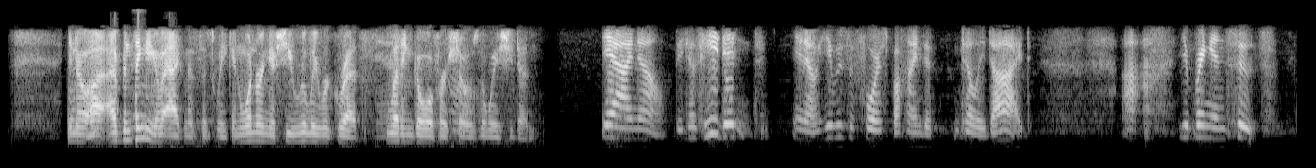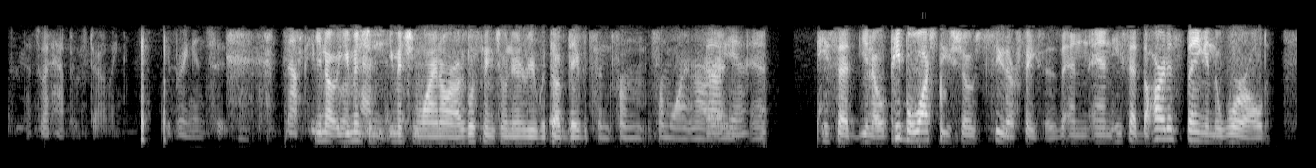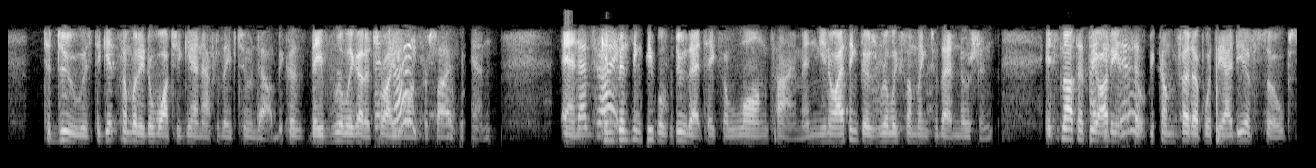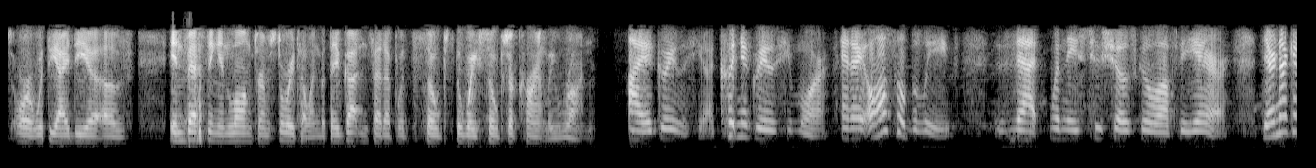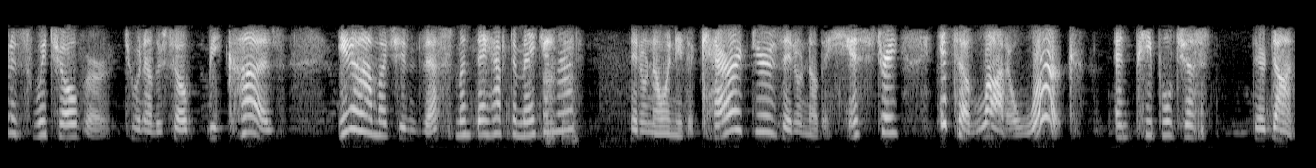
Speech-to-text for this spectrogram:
you know. I, I've been thinking of Agnes this week and wondering if she really regrets Yeah. letting go of her shows the way she did. Yeah, I know because he didn't. You know, he was the force behind it until he died. Uh, you bring in suits. That's what happens, darling. You bring in suits, not people. you know, you mentioned you mentioned Y&R. I was listening to an interview with Doug Davidson from from Y&R. Oh, and, yeah. and he said, you know, people watch these shows to see their faces, and and he said the hardest thing in the world to do is to get somebody to watch again after they've tuned out because they've really got to try you right. on for size again. And right. convincing people to do that takes a long time. And you know, I think there's really something to that notion. It's not that the I audience has become fed up with the idea of soaps or with the idea of investing in long-term storytelling, but they've gotten fed up with soaps the way soaps are currently run. I agree with you. I couldn't agree with you more. And I also believe that when these two shows go off the air, they're not going to switch over to another soap because you know how much investment they have to make in that? They don't know any of the characters, they don't know the history. It's a lot of work. And people just they're done.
